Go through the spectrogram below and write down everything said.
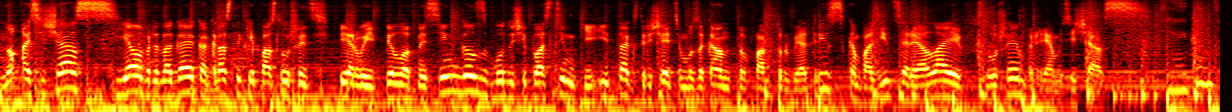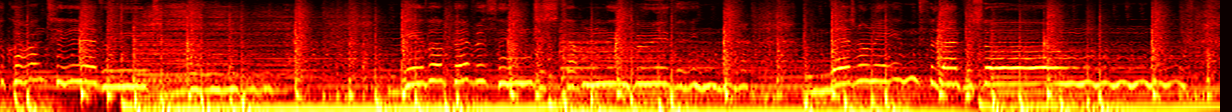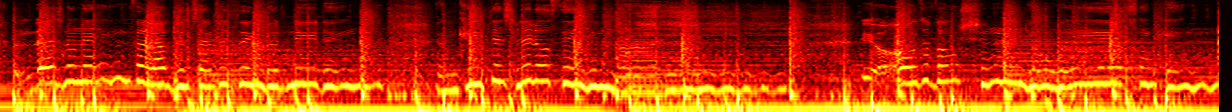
Ну а сейчас я вам предлагаю как раз таки послушать первый пилотный сингл с будущей пластинки. Итак, встречайте музыкантов Артур Беатрис с композицией Real Life. Слушаем прямо сейчас. everything there's no name for love that's everything but needing. And keep this little thing in mind. Your old devotion your way of thinking.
